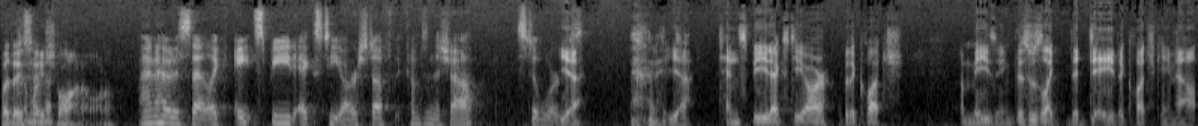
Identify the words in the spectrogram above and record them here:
But they say in that ball- Shimano on them. I noticed that like eight speed XTR stuff that comes in the shop still works. Yeah. yeah. 10 speed XTR with a clutch. Amazing. This was like the day the clutch came out,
